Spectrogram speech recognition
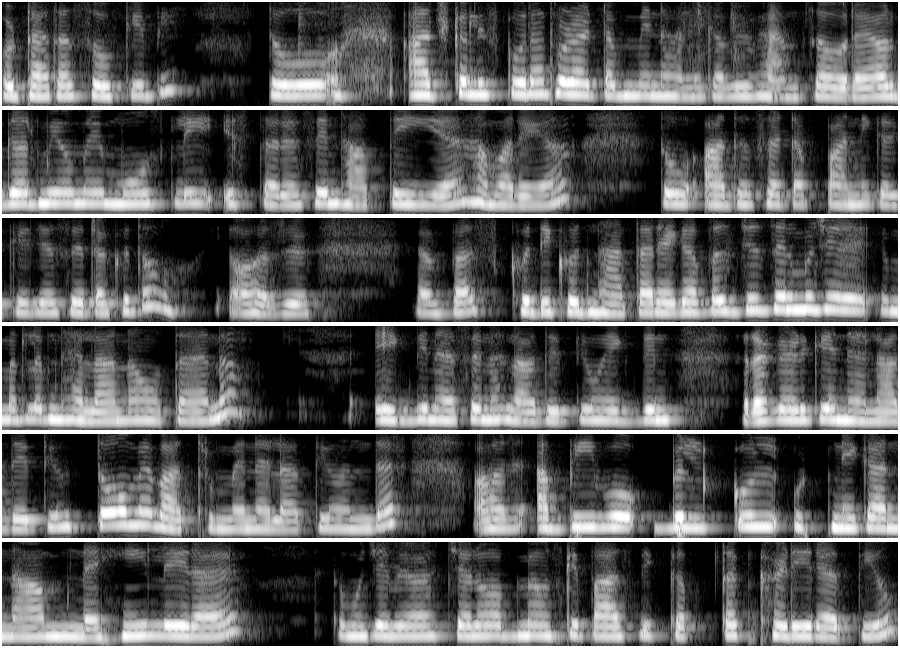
उठा था सो के भी। तो आजकल इसको ना थोड़ा टब में नहाने का भी वहम सा हो रहा है और गर्मियों में मोस्टली इस तरह से नहाते ही है हमारे यहाँ। तो आधा सा टब पानी करके जैसे रख दो और बस खुद ही खुद नहाता रहेगा। बस जिस दिन मुझे मतलब नहलाना होता है ना एक दिन ऐसे नहला देती हूँ, एक दिन रगड़ के नहला देती हूँ तो मैं बाथरूम में नहलाती हूँ अंदर। और अभी वो बिल्कुल उठने का नाम नहीं ले रहा है तो मुझे लगा चलो अब मैं उसके पास भी कब तक खड़ी रहती हूँ।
